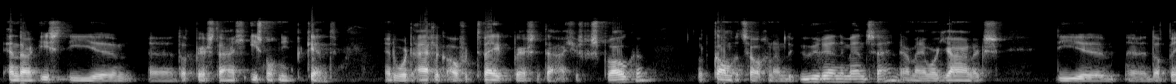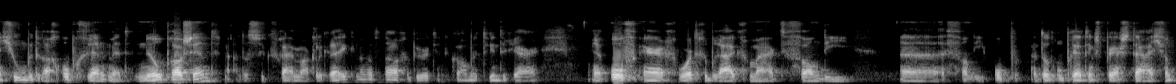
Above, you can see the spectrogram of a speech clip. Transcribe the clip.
En daar is die, uh, uh, dat percentage is nog niet bekend. En er wordt eigenlijk over twee percentages gesproken. Dat kan het zogenaamde uurrendement zijn. Daarmee wordt jaarlijks die, dat pensioenbedrag opgerend met 0%. Nou, dat is natuurlijk vrij makkelijk rekenen wat er dan gebeurt in de komende 20 jaar. of er wordt gebruik gemaakt van, die, van die op, dat oprettingspercentage van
